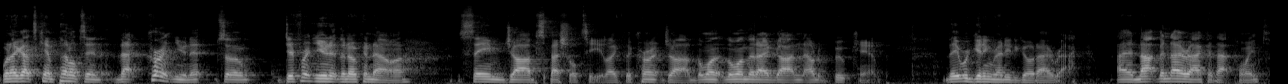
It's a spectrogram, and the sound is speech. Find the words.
When I got to Camp Pendleton, that current unit, so different unit than Okinawa, same job specialty, like the current job, the one the one that I'd gotten out of boot camp. They were getting ready to go to Iraq. I had not been to Iraq at that point.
